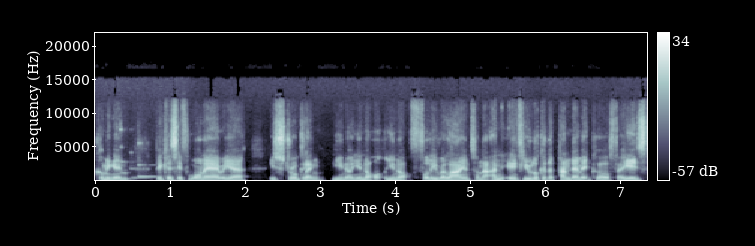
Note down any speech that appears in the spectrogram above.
coming in because if one area is struggling, you know, you're not you're not fully reliant on that. And if you look at the pandemic, Kofi, is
